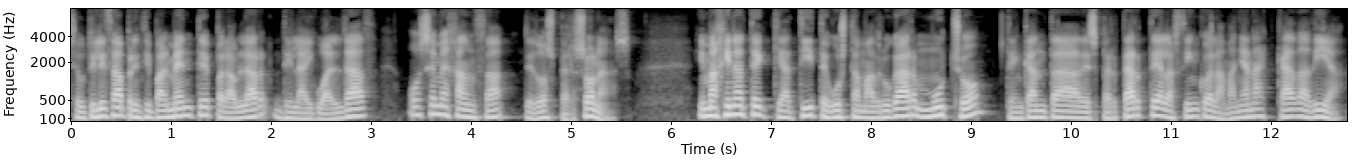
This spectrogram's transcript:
Se utiliza principalmente para hablar de la igualdad o semejanza de dos personas. Imagínate que a ti te gusta madrugar mucho, te encanta despertarte a las 5 de la mañana cada día.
